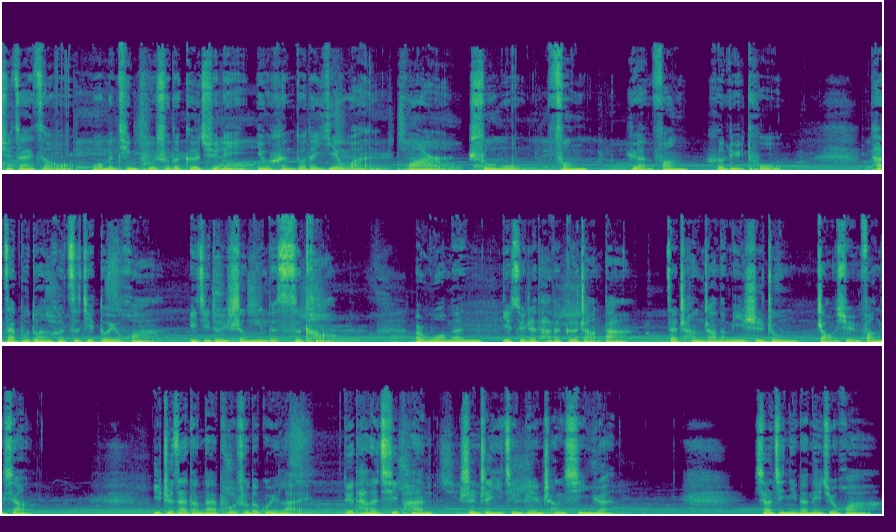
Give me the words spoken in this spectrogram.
续再走，我们听朴树的歌曲里有很多的夜晚、花儿、树木、风、远方和旅途。他在不断和自己对话，以及对生命的思考。而我们也随着他的歌长大，在成长的迷失中找寻方向。一直在等待朴树的归来，对他的期盼甚至已经变成心愿。想起你的那句话，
